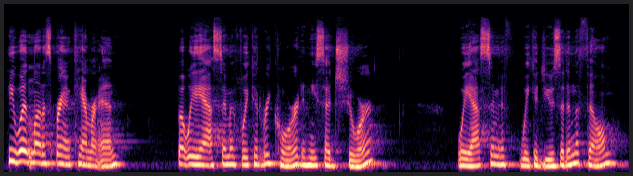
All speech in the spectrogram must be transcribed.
He wouldn't let us bring a camera in, but we asked him if we could record, and he said, sure. We asked him if we could use it in the film.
